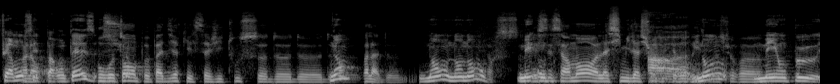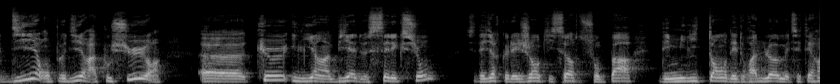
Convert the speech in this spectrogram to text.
fermons cette parenthèse. Pour autant, on ne peut pas dire qu'il s'agit tous de, non. voilà, de, non, non, non. Mais nécessairement l'assimilation du ah, terrorisme. Non, euh, mais on peut dire, on peut dire à coup sûr qu'il y a un biais de sélection c'est-à-dire que les gens qui sortent ne sont pas des militants des droits de l'homme, etc.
